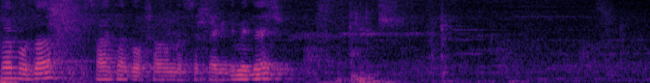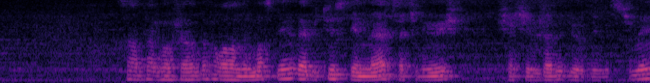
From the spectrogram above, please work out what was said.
Və burada sanitar qovşağını da sizə təqdim edək. Sanitar qovşağı da havalandırma sistemi və bütün sistemlər çəkilmiş şəkildədir gördüyünüz kimi.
